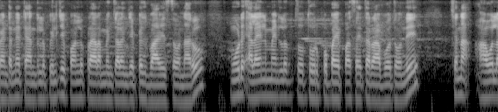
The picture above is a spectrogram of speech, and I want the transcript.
వెంటనే టెండర్లు పిలిచి పనులు ప్రారంభించాలని చెప్పేసి భావిస్తూ ఉన్నారు. మూడు అలైన్మెంట్లతో తూర్పు బైపాస్ అయితే రాబోతోంది. చిన్న ఆవుల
